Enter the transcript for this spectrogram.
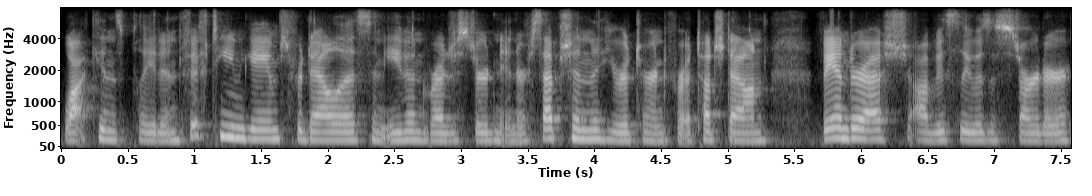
Watkins played in 15 games for Dallas and even registered an interception that he returned for a touchdown. Vander Esch obviously was a starter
